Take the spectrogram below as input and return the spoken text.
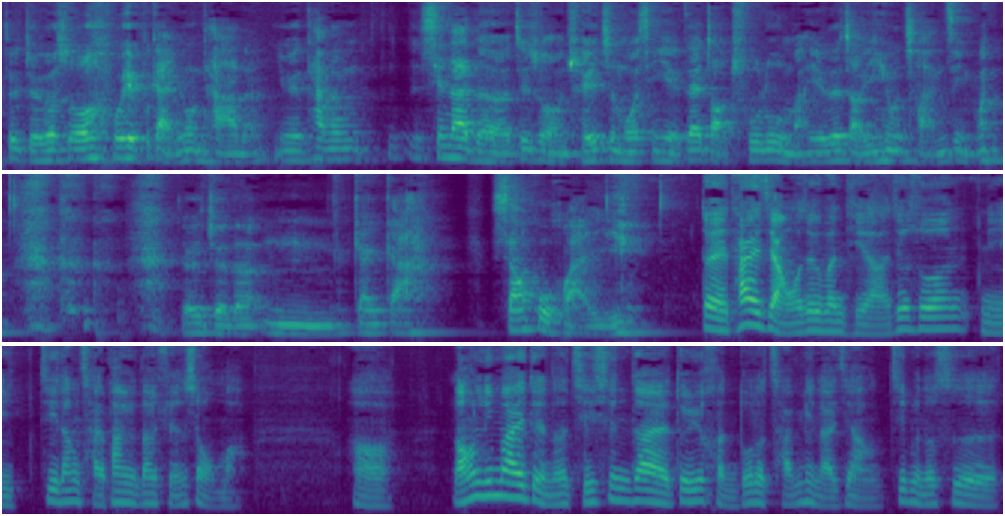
就觉得说，我也不敢用它的，因为他们现在的这种垂直模型也在找出路嘛，也在找应用场景嘛，就是觉得嗯尴尬，相互怀疑。对，他也讲过这个问题啊，就是说你既当裁判又当选手嘛，啊，然后另外一点呢，其实现在对于很多的产品来讲，基本都是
